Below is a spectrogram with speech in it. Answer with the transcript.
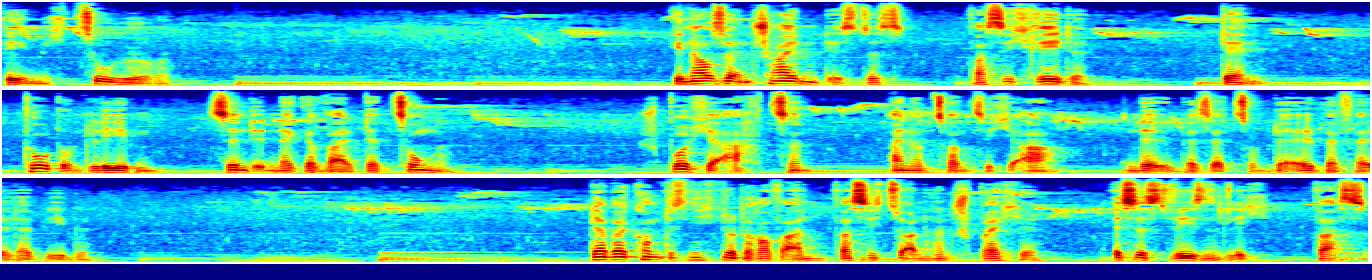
wem ich zuhöre. Genauso entscheidend ist es, was ich rede, denn Tod und Leben sind in der Gewalt der Zunge. Sprüche 18, 21a in der Übersetzung der Elberfelder Bibel. Dabei kommt es nicht nur darauf an, was ich zu anderen spreche, es ist wesentlich, was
